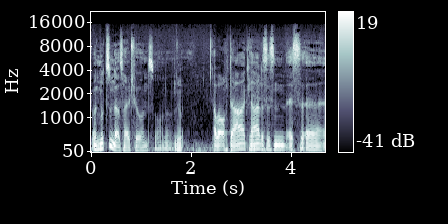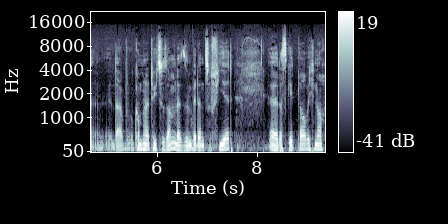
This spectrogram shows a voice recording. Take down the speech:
und nutzen das halt für uns so. Ne? Ja. Aber auch da, klar, das ist ein, es, äh, da kommt man natürlich zusammen, da sind wir dann zu viert. Äh, das geht, glaube ich, noch.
